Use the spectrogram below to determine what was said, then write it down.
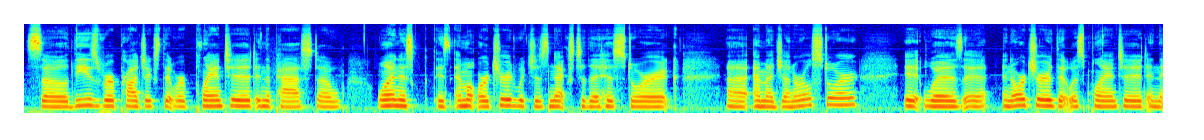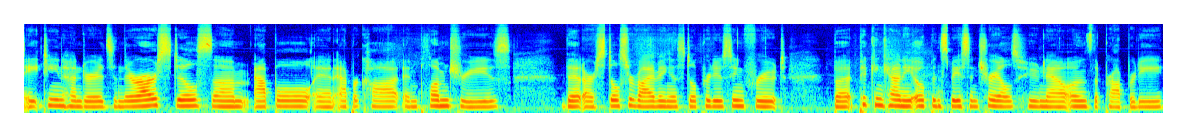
So these were projects that were planted in the past. Uh, one is is Emma Orchard, which is next to the historic uh, Emma General Store. It was a, an orchard that was planted in the 1800s, and there are still some apple and apricot and plum trees that are still surviving and still producing fruit. But Pitkin County Open Space and Trails, who now owns the property,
